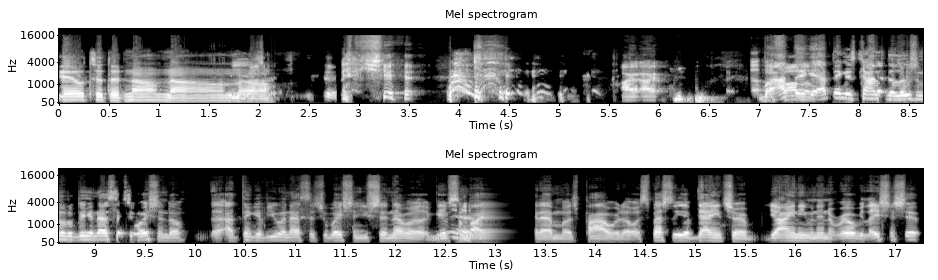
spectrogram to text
Hell to the no, no, no. yeah. all right, all right. But A I think I think it's kind of delusional to be in that situation, though. I think if you in that situation, you should never give Yeah. somebody that much power, though. Especially if that ain't your y'all ain't even in a real relationship.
